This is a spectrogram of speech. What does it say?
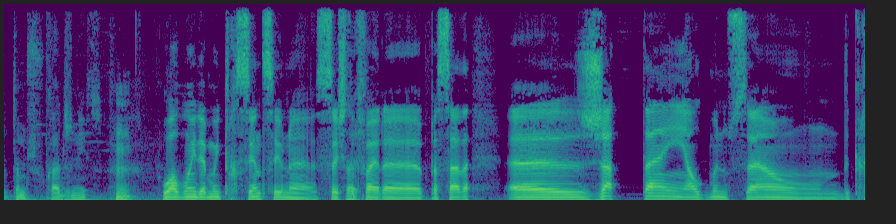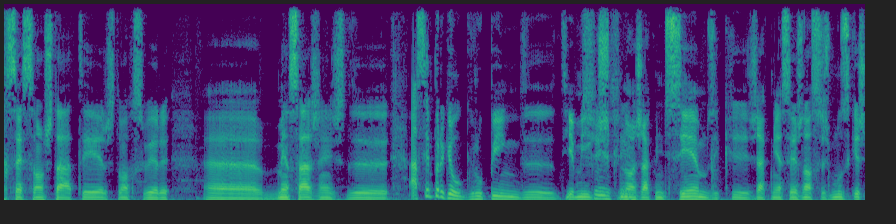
estamos focados nisso. O álbum ainda é muito recente, saiu na sexta-feira passada. Já têm alguma noção de que recepção está a ter? Estão a receber uh, mensagens de. Há sempre aquele grupinho de, de amigos Sim, que sim. nós já conhecemos e que já conhecem as nossas músicas.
